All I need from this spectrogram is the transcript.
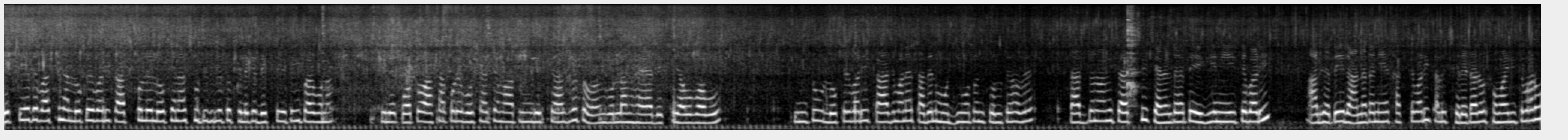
দেখতে যেতে পারছি না, লোকের বাড়ি কাজ করলে লোকে না ছুটি দিলে তো ছেলেকে দেখতে যেতেই পারব না। ছেলে কত আশা করে বসে আছে মা, তুমি দেখতে আসবে তো? আমি বললাম হ্যাঁ দেখতে যাব বাবু। কিন্তু লোকের বাড়ির কাজ মানে তাদের মর্জি মতন চলতে হবে। তার জন্য আমি চাচ্ছি চ্যানেলটা যাতে এগিয়ে নিয়ে যেতে পারি, আর যাতে এই রান্নাটা নিয়ে থাকতে পারি, তাহলে ছেলেটারও সময় দিতে পারব।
